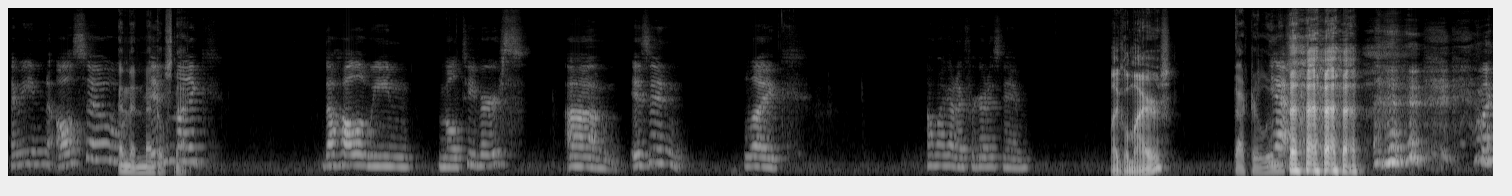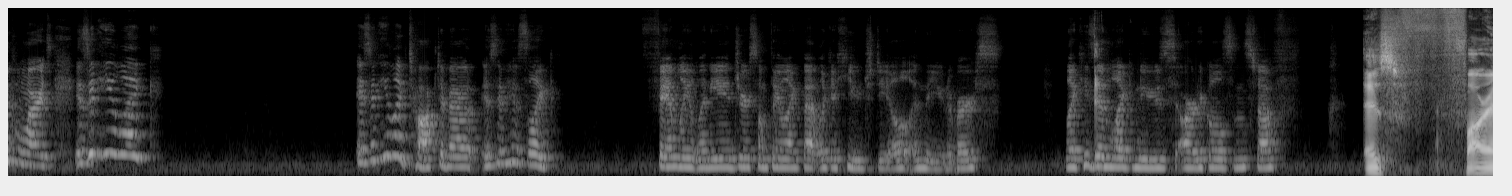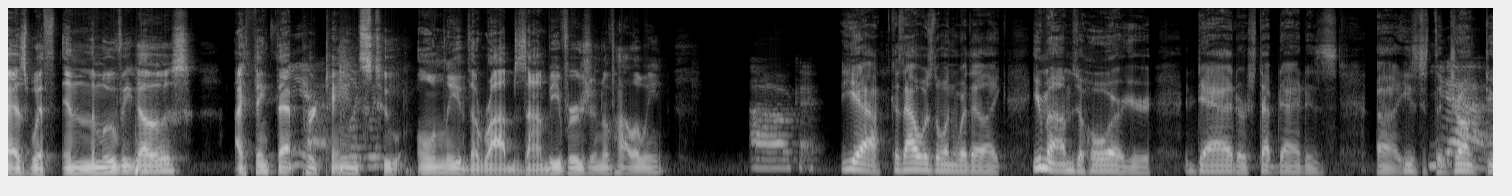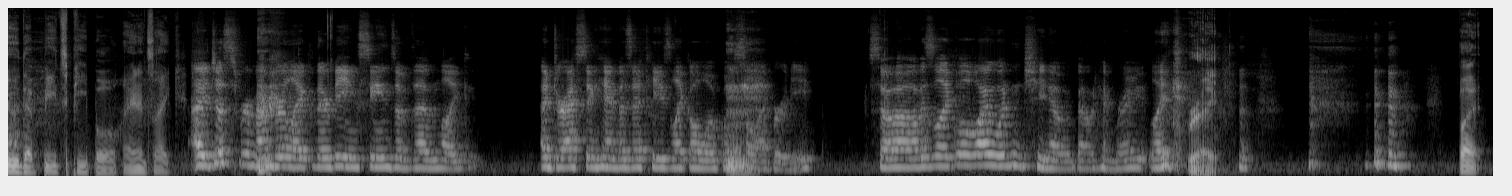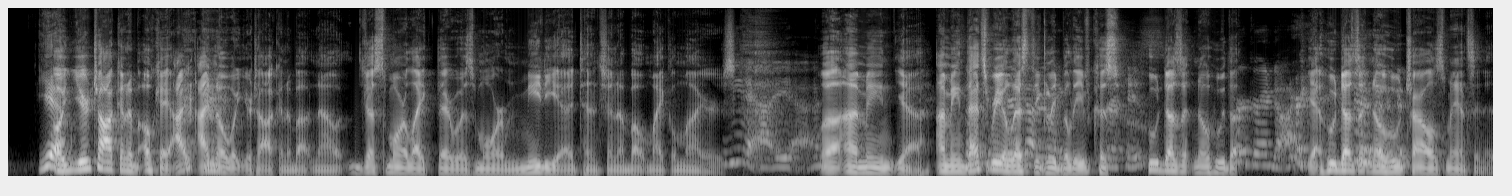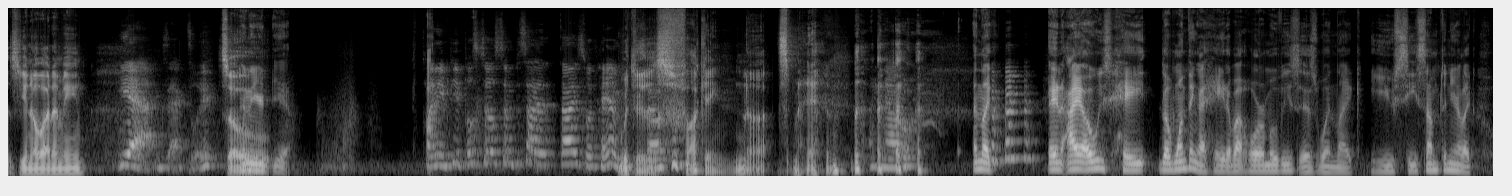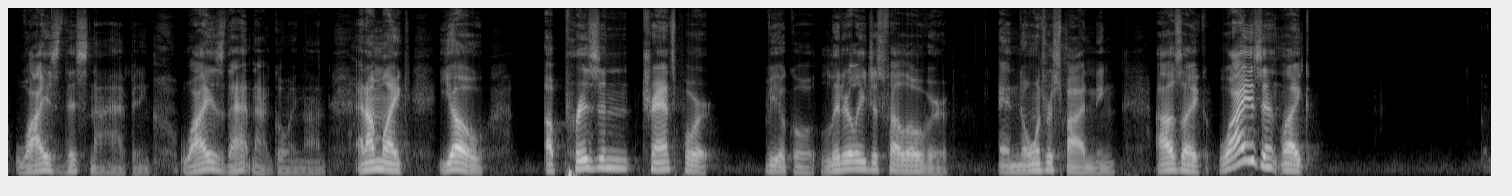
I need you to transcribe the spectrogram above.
I mean, also And then mental in, snap. like the Halloween multiverse, um, isn't like oh my god, I forgot his name. Michael Myers. Dr. Loomis. Yeah. Michael Myers. Isn't he like isn't he like talked about? Isn't his like family lineage or something like that like a huge deal in the universe? Like he's in like news articles and stuff. as far as within the movie goes, I think that Yeah, pertains like to only the Rob Zombie version of Halloween. Oh, okay. Yeah, because that was the one where they're like, your mom's a whore, your dad or stepdad is, uh, he's just a drunk dude that beats people. And it's like, I just remember like there being scenes of them like addressing him as if he's like a local celebrity. So I was like, well, why wouldn't she know about him, right? Like, Right. but yeah. Oh, you're talking about okay, I, I know what you're talking about now. Just more like there was more media attention about Michael Myers. yeah, yeah. Well, I mean, yeah. I mean, So that's if you're gonna, realistically like, believed because who doesn't know who the Her granddaughter. yeah who doesn't know who Charles Manson is? You know what I mean? yeah, exactly. So, and you're- yeah. Plenty of people still sympathize with him. which is so- fucking nuts, man. I know. And like, and I always hate the one thing I hate about horror movies is when like you see something you're like, why is this not happening? Why is that not going on? And I'm like, yo, a prison transport vehicle literally just fell over and no one's responding. I was like, why isn't like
